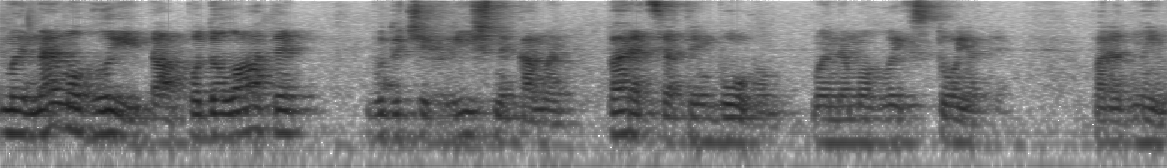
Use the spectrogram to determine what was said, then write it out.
ми не могли да, подолати, будучи грішниками перед святим Богом. Ми не могли встояти перед Ним.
